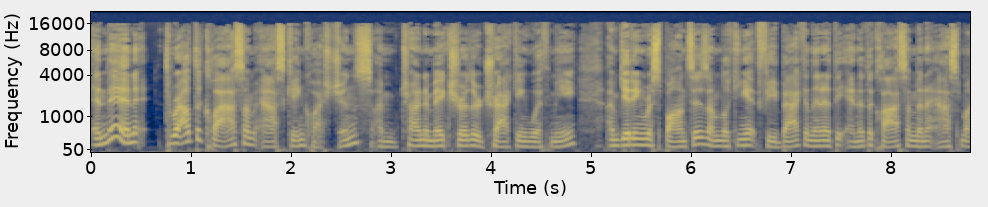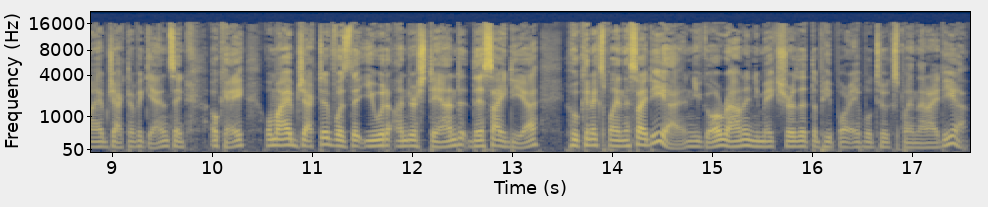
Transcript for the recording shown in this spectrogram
And then throughout the class, I'm asking questions. I'm trying to make sure they're tracking with me. I'm getting responses. I'm looking at feedback. And then at the end of the class, I'm going to ask my objective again, saying, okay, well, my objective was that you would understand this idea. Who can explain this idea? And you go around and you make sure that the people are able to explain that idea.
